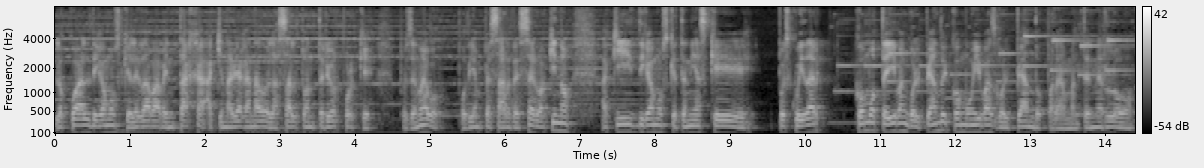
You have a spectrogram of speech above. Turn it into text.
lo cual digamos que le daba ventaja a quien había ganado el asalto anterior porque pues de nuevo podía empezar de cero. Aquí no, aquí digamos que tenías que pues cuidar cómo te iban golpeando y cómo ibas golpeando para mantenerlo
